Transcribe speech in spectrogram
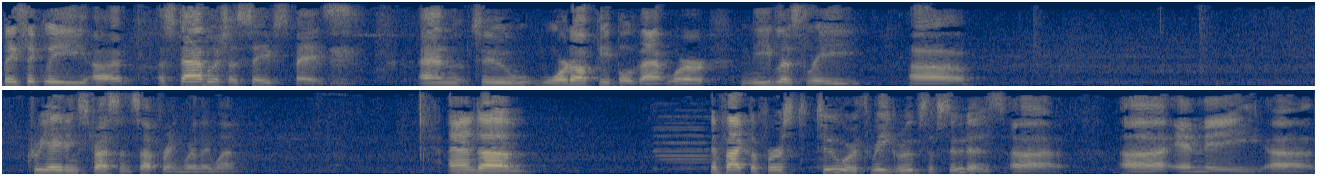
basically uh, establish a safe space and to ward off people that were needlessly uh, creating stress and suffering where they went. And um, in fact, the first two or three groups of suttas uh, uh, in the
